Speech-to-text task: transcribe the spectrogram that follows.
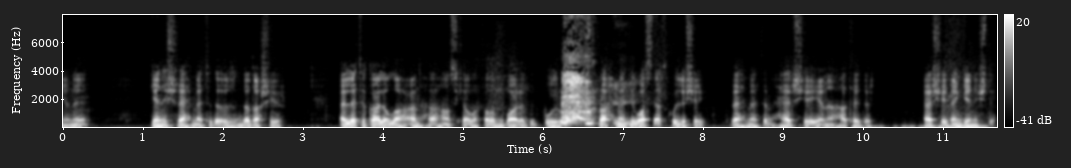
yəni geniş rəhməti də özündə daşıyır. Əlləti qalə Allah anhə, hansı ki Allah təala bu barədə buyurur, rəhməti vəsiyyət kulli şey. Rəhmətim hər şeyi yəni əhatə edir. Hər şeydən genişdir.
